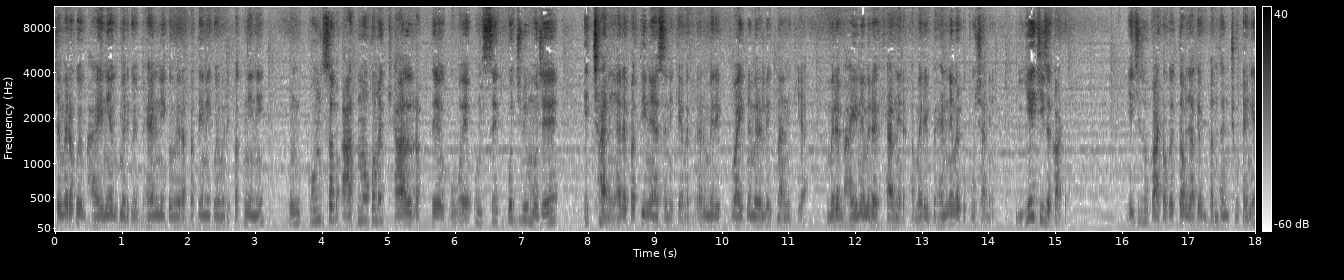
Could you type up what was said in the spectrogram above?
जब मेरा कोई भाई नहीं मेरी कोई बहन नहीं, कोई मेरा पति नहीं, कोई मेरी पत्नी नहीं, उन उन सब आत्माओं को मैं ख्याल रखते हुए उनसे कुछ भी मुझे इच्छा नहीं। अरे, पति ने ऐसा नहीं किया मेरे अरे, मेरी वाइफ ने मेरे लिए इतना नहीं किया। मेरे भाई ने मेरा ख्याल नहीं रखा। मेरी बहन ने मेरे को पूछा नहीं। ये चीज़ें काटो। ये चीज़ों काटोगे तब जाके बंधन छूटेंगे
